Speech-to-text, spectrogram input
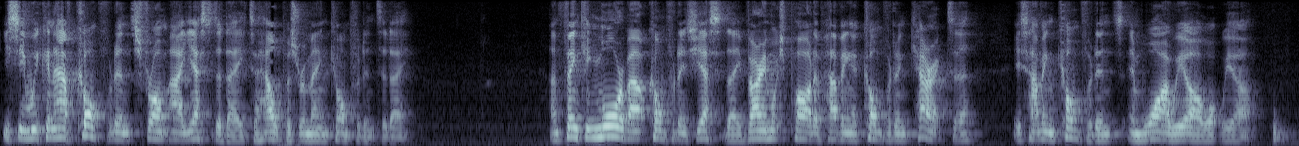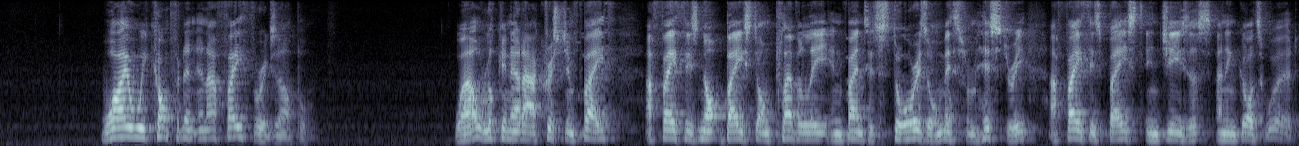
You see, we can have confidence from our yesterday to help us remain confident today. And thinking more about confidence yesterday, very much part of having a confident character is having confidence in why we are what we are. Why are we confident in our faith, for example? Well, looking at our Christian faith, our faith is not based on cleverly invented stories or myths from history. Our faith is based in Jesus and in God's Word.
